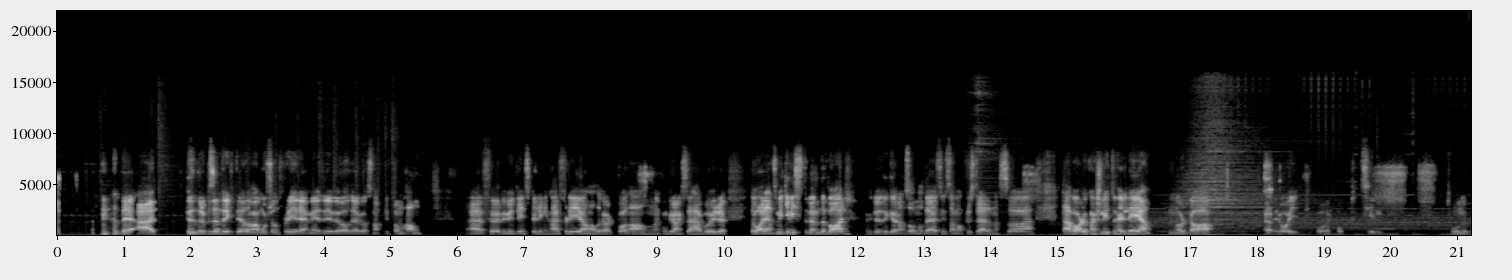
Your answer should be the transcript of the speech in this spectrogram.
det er 100% riktig, og det var morsomt fordi Remi driver og, drev og snakket om han eh, før vi begynte innspillingen her, fordi han hadde hørt på en annen konkurranse her hvor det var en som ikke visste hvem det var, Ludvig Göransson, og det syntes han var frustrerende. Så eh, der var du kanskje litt uheldig igjen, når da Roy går opp til 2-0.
